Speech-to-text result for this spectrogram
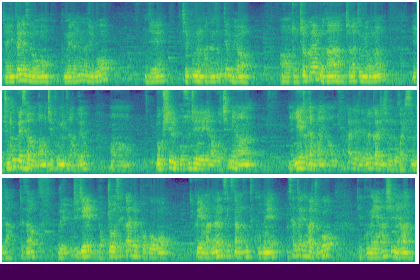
자, 인터넷으로 구매를 해가지고 이제 제품을 받은 상태고요. 어, 좀 저가형보다 저 같은 경우는 예, 중국에서 나온 제품이더라고요. 어, 욕실 보수제라고 치면 이게 가장 많이 나옵니다. 색깔이 한 8가지 정도가 있습니다. 그래서 우리 이제 욕조 색깔을 보고 그에 맞는 색상 선택, 구매, 선택해가지고 구매하시면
